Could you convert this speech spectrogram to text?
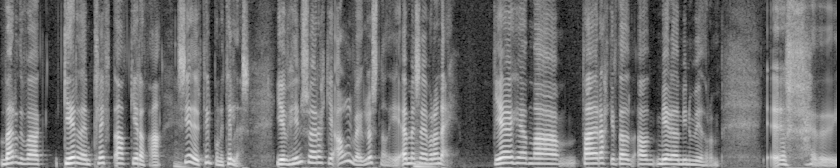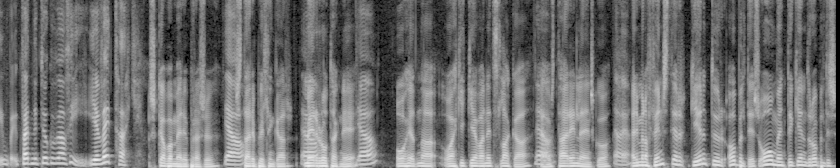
verðum við að gera þeim kleift að gera það mm. séður tilbúinu til þess. Ég hef hins vegar ekki alveg lausnaði ef maður segir mm. bara nei. Ég, hérna, það er ekkert að, að mér eða mínum viðhorum uh, hvernig tökum við af því? Ég veit það ekki. Skapa meiri pressu, stærri byltingar meiri róttakni og, hérna, og ekki gefa neitt slaka. Já, það er einlegin sko. Já, já. en ég menna finnst þér gerendur óbyldis ómyndi gerendur óbyldis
